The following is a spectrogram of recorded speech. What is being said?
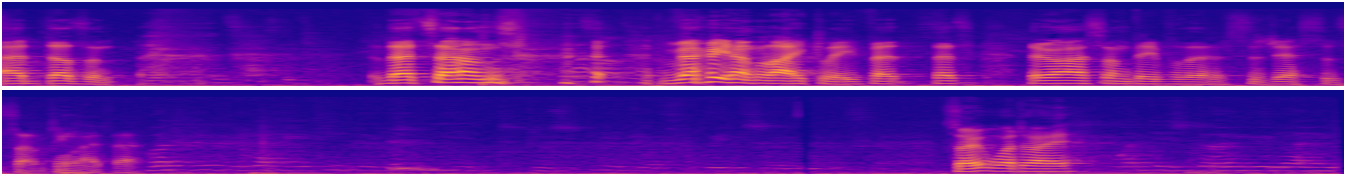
uh, doesn't. That sounds very unlikely, but that's, there are some people that have suggested something like that. What regularity do you need to speak of weak solutions? So what do I? What is the regularity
